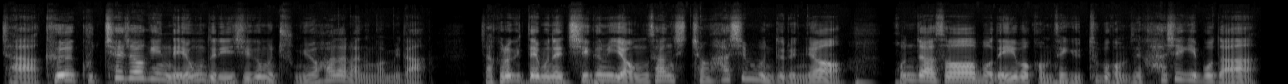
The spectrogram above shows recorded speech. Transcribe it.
자, 그 구체적인 내용들이 지금은 중요하다라는 겁니다. 자, 그렇기 때문에 지금 이 영상 시청하신 분들은요. 혼자서 뭐 네이버 검색, 유튜브 검색 하시기보다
